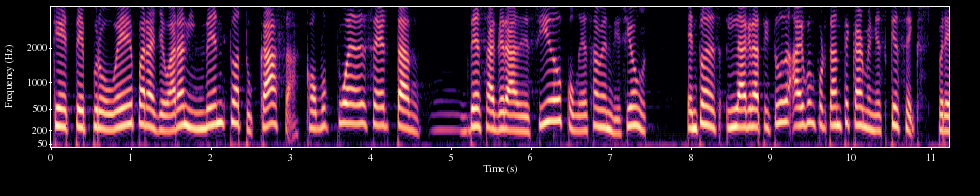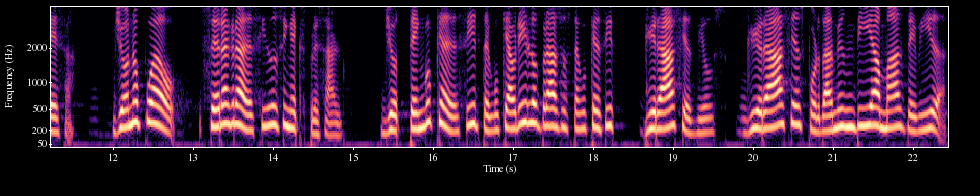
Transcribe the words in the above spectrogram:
que te provee para llevar alimento a tu casa. ¿Cómo puedes ser tan desagradecido con esa bendición? Entonces, la gratitud, algo importante, Carmen, es que se expresa. Yo no puedo ser agradecido sin expresarlo. Yo tengo que decir, tengo que abrir los brazos, tengo que decir, gracias Dios, gracias por darme un día más de vida,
